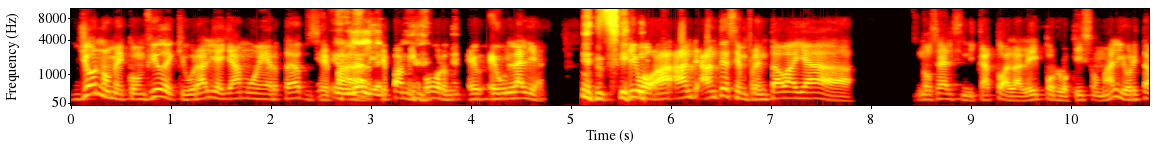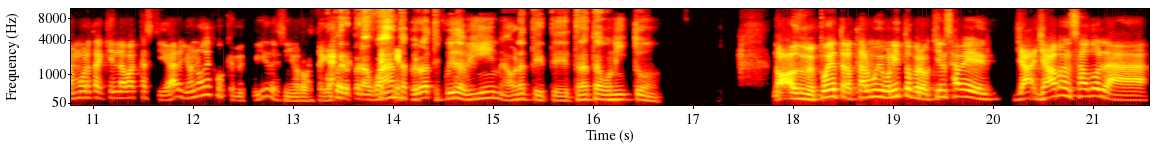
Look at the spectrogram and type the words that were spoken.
yo no me confío de que Euralia ya muerta pues, sepa, Eulalia. sepa mejor. Eu- Eulalia. sí. Digo, a- an- antes se enfrentaba ya, no sé, al sindicato, a la ley por lo que hizo mal, y ahorita muerta, ¿quién la va a castigar? Yo no dejo que me cuide, señor Ortega. Pero, pero aguanta, pero ahora te cuida bien, ahora te, te trata bonito. No, me puede tratar muy bonito, pero quién sabe, ya, ya ha avanzado la,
